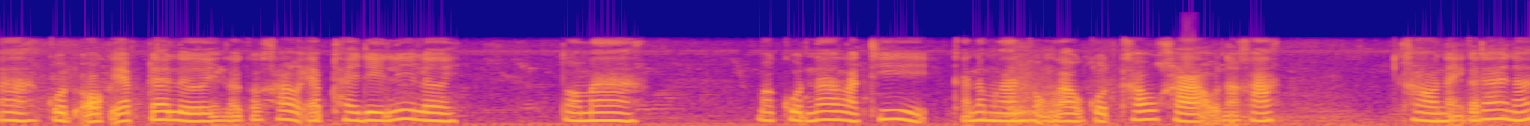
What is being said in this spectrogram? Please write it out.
อะ กดออกแอปได้เลย แล้วก็เข้าแอปไทยเดลี่เลย ต่อมามากดหน้าหลักที่การทำงานของเรากดเข้าข่าวนะคะ ข่าวไหนก็ได้นะ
